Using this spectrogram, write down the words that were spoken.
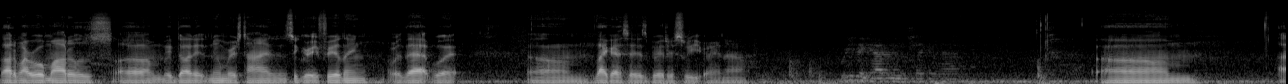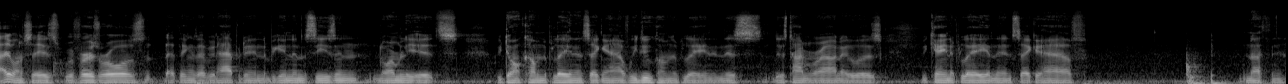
A lot of my role models, um, they've done it numerous times, and it's a great feeling or that. But um, like I said, it's bittersweet right now. What do you think happened in the second half? Um, I want to say it's reverse roles. That things have been happening in the beginning of the season. Normally, it's we don't come to play in the second half. We do come to play, and this this time around, it was we came to play, and then second half, nothing.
